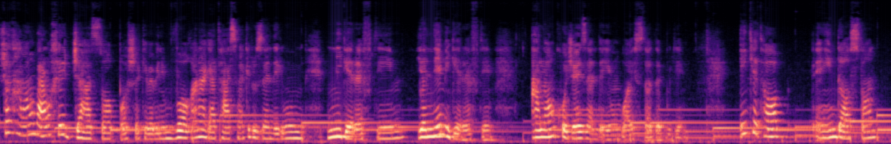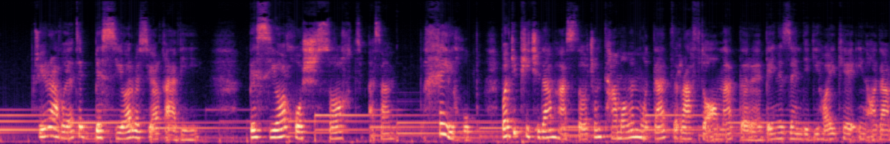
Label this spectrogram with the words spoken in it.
شاید هممون برامون خیلی جذاب باشه که ببینیم واقعا اگر تصمیمی که تو زندگیمون می‌گرفتیم یا نمی‌گرفتیم الان کجای زندگیمون وایستاده بودیم. این کتاب این داستان توی روایت بسیار بسیار قوی. بسیار خوش ساخت اصلا خیلی خوب. با اینکه پیچیدم هستا چون تمام مدت رفت و آمد داره بین زندگی هایی که این آدم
